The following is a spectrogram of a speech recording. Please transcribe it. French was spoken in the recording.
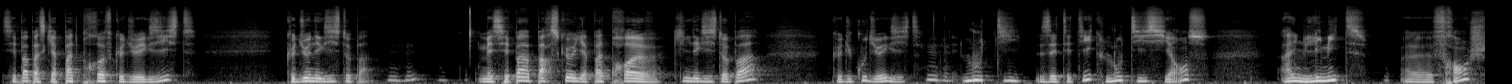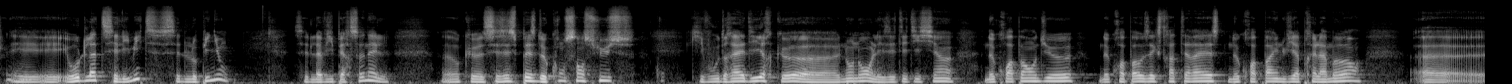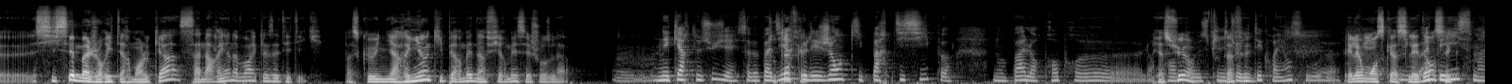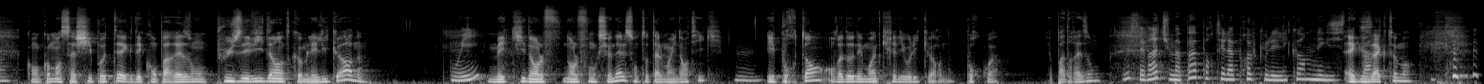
C'est pas parce qu'il n'y a pas de preuve que Dieu existe que Dieu n'existe pas. Mhm. Mais c'est pas parce qu'il n'y a pas de preuve qu'il n'existe pas que du coup Dieu existe. Mhm. L'outil zététique, l'outil science, a une limite euh, franche, Mhm. et, et au-delà de ces limites, c'est de l'opinion, c'est de la vie personnelle. Euh, Donc euh, ces espèces de consensus qui voudraient dire que euh, non, non, les zététiciens ne croient pas en Dieu, ne croient pas aux extraterrestres, ne croient pas à une vie après la mort, euh, si c'est majoritairement le cas, ça n'a rien à voir avec la zététique. Parce qu'il n'y a rien qui permet d'infirmer ces choses-là. On écarte le sujet. Ça ne veut pas Tout dire que les gens qui participent n'ont pas leur propre, euh, leur Bien propre sûr, tout à spiritualité, croyance ou, euh, Et là où on se casse les dents, c'est quand on commence à chipoter avec des comparaisons plus évidentes comme les licornes, Oui. mais qui dans le, dans le fonctionnel sont totalement identiques. Hmm. Et pourtant, on va donner moins de crédit aux licornes. Pourquoi? Il n'y a pas de raison. Oui, c'est vrai, tu m'as pas apporté la preuve que les licornes n'existent pas. Exactement.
